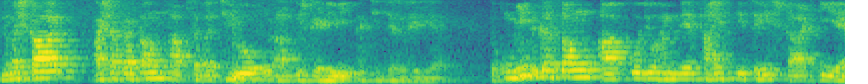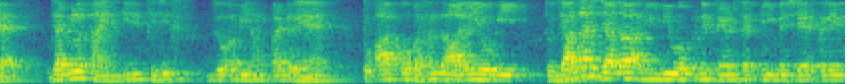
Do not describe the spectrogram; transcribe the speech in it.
नमस्कार, आशा करता हूँ आप सब अच्छे हो और आपकी स्टडी भी अच्छी चल रही है। तो उम्मीद करता हूँ आपको जो हमने साइंस की सीरीज़ स्टार्ट की है, जनरल साइंस की, फिजिक्स जो अभी हम पढ़ रहे हैं तो आपको पसंद आ रही होगी। तो ज़्यादा से ज़्यादा वीडियो अपने फ्रेंड सर्किल में शेयर करें,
